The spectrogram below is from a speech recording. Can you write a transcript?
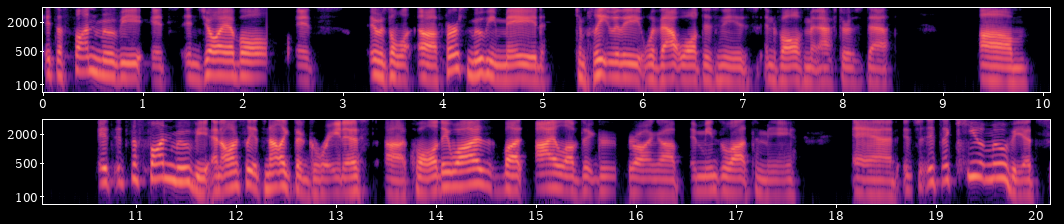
it's a fun movie. It's enjoyable. It's it was a l- uh, first movie made completely without Walt Disney's involvement after his death. Um, it, it's a fun movie, and honestly, it's not like the greatest uh, quality wise, but I loved it gr- growing up. It means a lot to me, and it's it's a cute movie. It's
